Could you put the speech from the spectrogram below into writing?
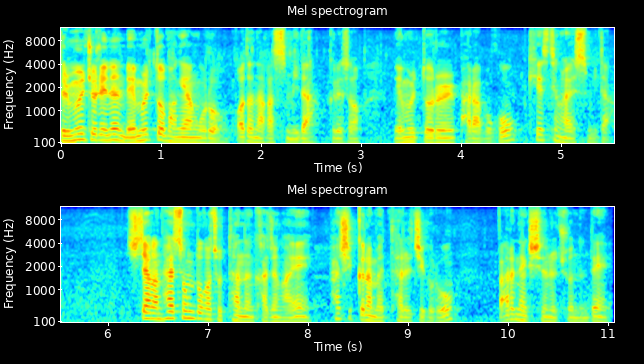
들물조리는 매물도 방향으로 뻗어나갔습니다. 그래서 매물도를 바라보고 캐스팅을 하였습니다. 시작은 활성도가 좋다는 가정하에 80g 메탈을 찍으로 빠른 액션을 주었는데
